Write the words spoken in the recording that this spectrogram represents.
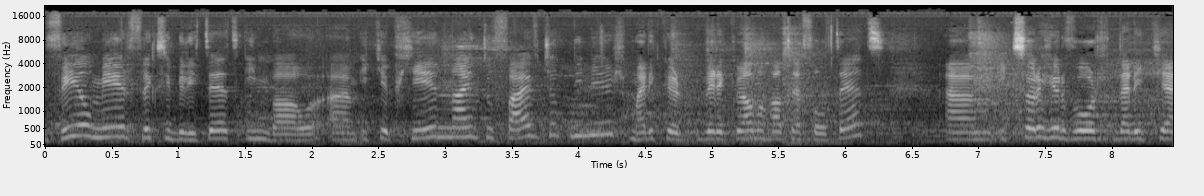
veel meer flexibiliteit inbouwen. Ehm, ik heb geen 9-to-5 job niet meer, maar ik wer- werk wel nog altijd vol tijd. Ik zorg ervoor dat ik eh,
